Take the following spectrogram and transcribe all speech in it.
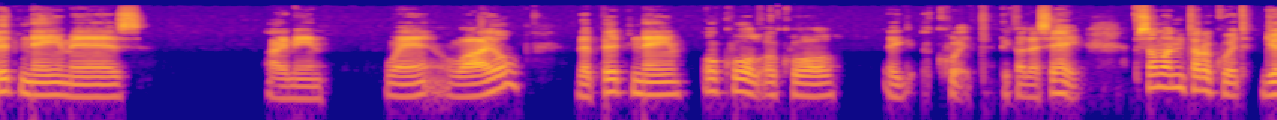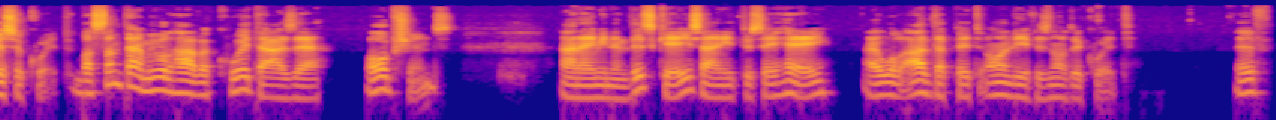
pit name is, I mean, when while the pit name equal equal quit because I say, hey, if someone enter quit, just quit. But sometimes we will have a quit as a options. And I mean, in this case, I need to say, hey, I will add the pit only if it's not a quit. If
